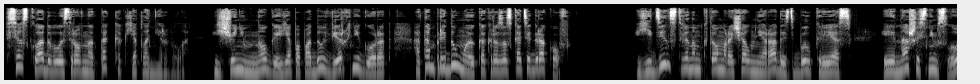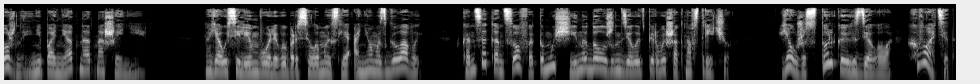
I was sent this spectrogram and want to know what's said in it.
Все складывалось ровно так, как я планировала. Еще немного, и я попаду в верхний город, а там придумаю, как разыскать игроков. Единственным, кто омрачал мне радость, был Крес и наши с ним сложные, непонятные отношения. Но я усилием воли выбросила мысли о нем из головы. В конце концов, это мужчина должен делать первый шаг навстречу. Я уже столько их сделала, хватит.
